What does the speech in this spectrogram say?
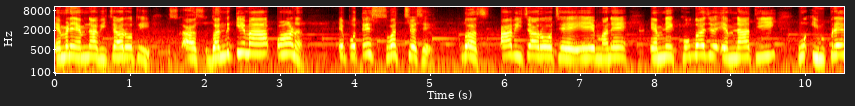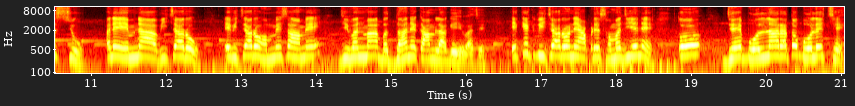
એમણે એમના વિચારોથી ગંદકીમાં પણ એ પોતે સ્વચ્છ છે. બસ, આ વિચારો છે એ મને એમની ખૂબ જ એમનાથી હું ઇમ્પ્રેસ છું. અને એમના વિચારો, એ વિચારો હંમેશા અમે જીવનમાં બધાને કામ લાગે એવા છે. એક એક વિચારોને આપણે સમજીએ ને, તો જે બોલનારા તો બોલે જ છે.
